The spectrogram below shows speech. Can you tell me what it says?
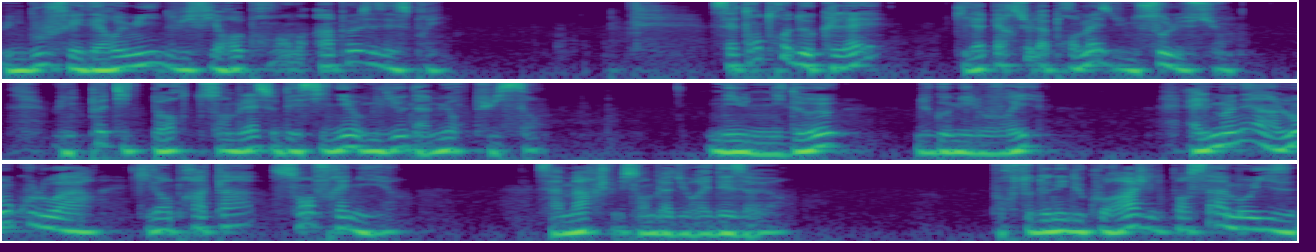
Une bouffée d'air humide lui fit reprendre un peu ses esprits. C'est entre deux clés qu'il aperçut la promesse d'une solution. Une petite porte semblait se dessiner au milieu d'un mur puissant. Ni une ni deux, Dugommier l'ouvrit. Elle menait à un long couloir qu'il emprunta sans frémir. Sa marche lui sembla durer des heures. Pour se donner du courage, il pensa à Moïse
